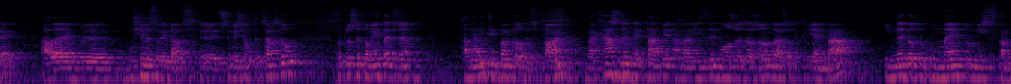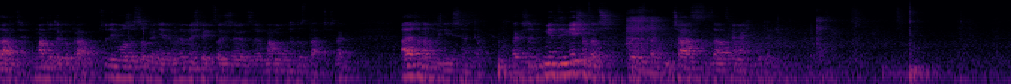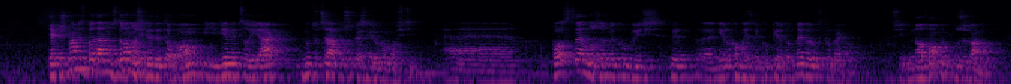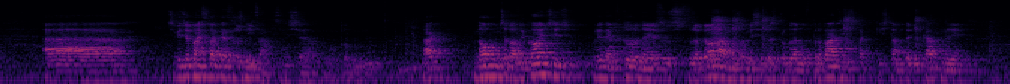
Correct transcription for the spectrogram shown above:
ale jakby musimy sobie dać e, 3 miesiące czasu. Bo proszę pamiętać, że analityk bankowy czy bank na każdym etapie analizy może zażądać od klienta innego dokumentu niż w standardzie. Ma do tego prawo. Czyli może sobie, nie wiem, wymyślić coś, że, że mamy mu to dostarczyć, tak? Ale to na późniejszym etapie. Także między miesiąc a trzy to jest taki czas załatwiania hipoteki. Jak już mamy zbadaną zdolność kredytową i wiemy co i jak, no to trzeba poszukać nieruchomości. Eee, W Polsce możemy kupić e, nieruchomość z rynku pierwotnego lub wtórnego, czyli nową lub używaną. Eee, czy wiecie Państwo, jaka jest różnica? W sensie, to, tak? Nową trzeba wykończyć, rynek wtórny jest już zrobiony, możemy się bez problemu wprowadzić, tak jakiś tam delikatny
